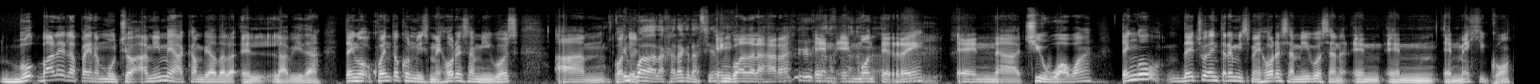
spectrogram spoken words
vale la pena mucho. A mí me ha cambiado la, vida. Tengo, cuento con mis mejores amigos. en Guadalajara, gracias. En Guadalajara, en, Monterrey, en uh, Chihuahua. Tengo, de hecho, entre mis mejores amigos en, México,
